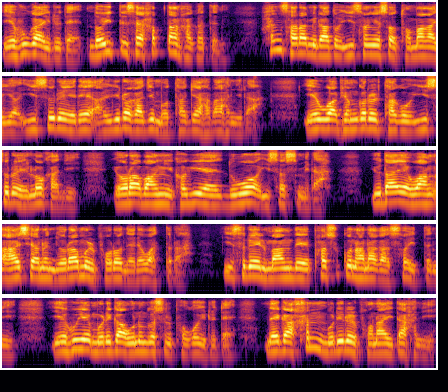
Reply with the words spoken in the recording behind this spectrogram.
예후가 이르되 너희 뜻에 합당하거든 한 사람이라도 이 성에서 도망하여 이스라엘에 알리러 가지 못하게 하라 하니라. 예후가 병거를 타고 이스라엘로 가니 요라 왕이 거기에 누워 있었습니다. 유다의 왕 아시아는 요람을 보러 내려왔더라. 이스라엘 망대에 파수꾼 하나가 서 있더니 예후의 무리가 오는 것을 보고 이르되 내가 한 무리를 보나이다 하니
